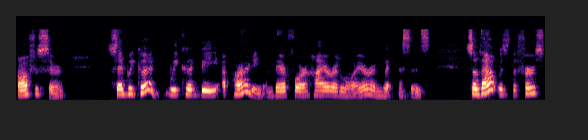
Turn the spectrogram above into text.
officer said we could we could be a party and therefore hire a lawyer and witnesses. So that was the first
